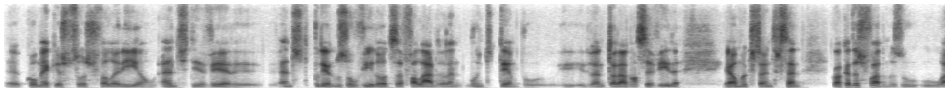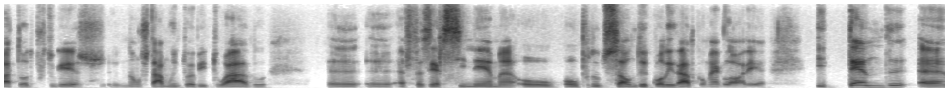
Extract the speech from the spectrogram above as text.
Eh, como é que as pessoas falariam antes de haver, eh, antes de podermos ouvir outros a falar durante muito tempo e durante toda a nossa vida, é uma questão interessante. De qualquer das formas, o, o ator português não está muito habituado uh, uh, a fazer cinema ou, ou, produção de qualidade, como é Glória, e tende a,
